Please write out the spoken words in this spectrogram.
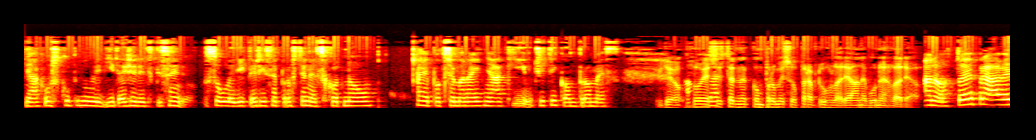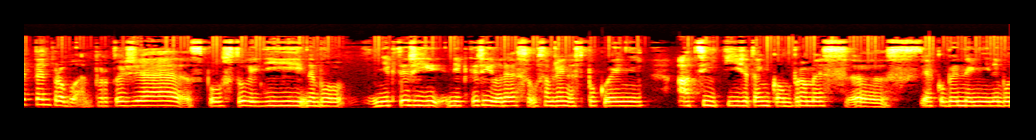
nějakou skupinu lidí, takže vždycky se, jsou lidi, kteří se prostě neschodnou a je potřeba najít nějaký určitý kompromis. Jde o to, jestli ten kompromis opravdu hledá nebo nehledá. Ano, to je právě ten problém, protože spoustu lidí, nebo někteří, někteří lidé jsou samozřejmě nespokojení a cítí, že ten kompromis uh, jakoby není nebo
